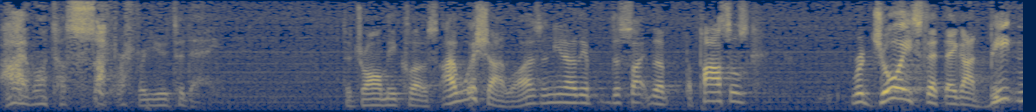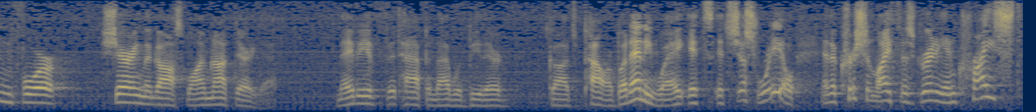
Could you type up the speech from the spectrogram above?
I want to suffer for you today to draw me close. I wish I was. And, you know, the, the, the apostles rejoiced that they got beaten for sharing the gospel. I'm not there yet. Maybe if it happened, I would be there, God's power. But anyway, it's, it's just real. And the Christian life is gritty. And Christ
